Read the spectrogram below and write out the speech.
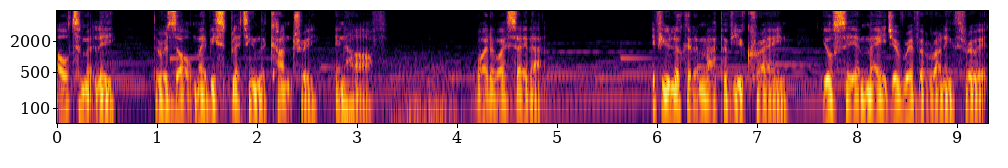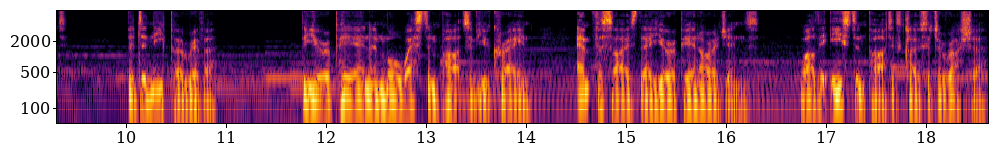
Ultimately, the result may be splitting the country in half. Why do I say that? If you look at a map of Ukraine, you'll see a major river running through it, the Dnieper River. The European and more western parts of Ukraine emphasize their European origins, while the eastern part is closer to Russia.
